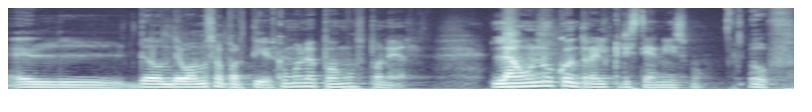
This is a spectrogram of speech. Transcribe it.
el, de donde vamos a partir. ¿Cómo le podemos poner? La ONU contra el cristianismo. Uf,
